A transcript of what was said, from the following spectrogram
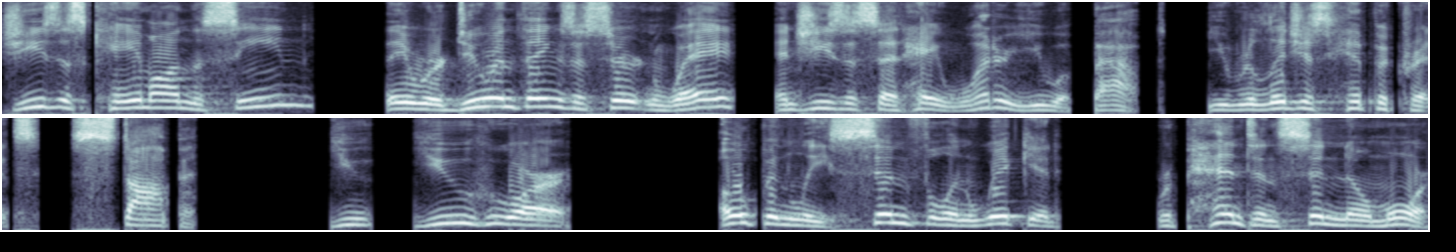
Jesus came on the scene. They were doing things a certain way. And Jesus said, Hey, what are you about? You religious hypocrites, stop it. You, you who are openly sinful and wicked, repent and sin no more.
